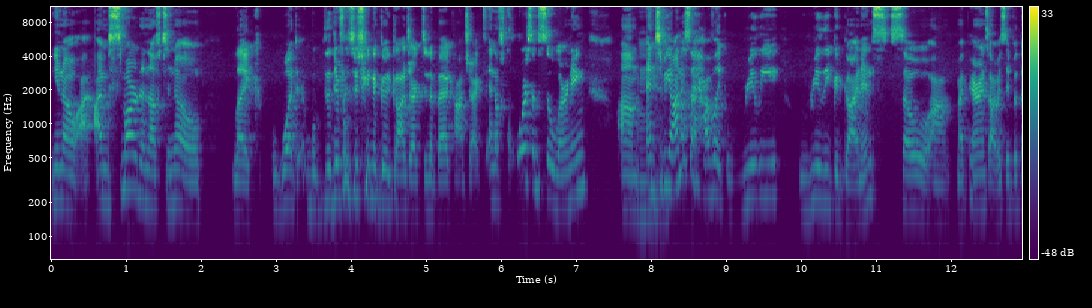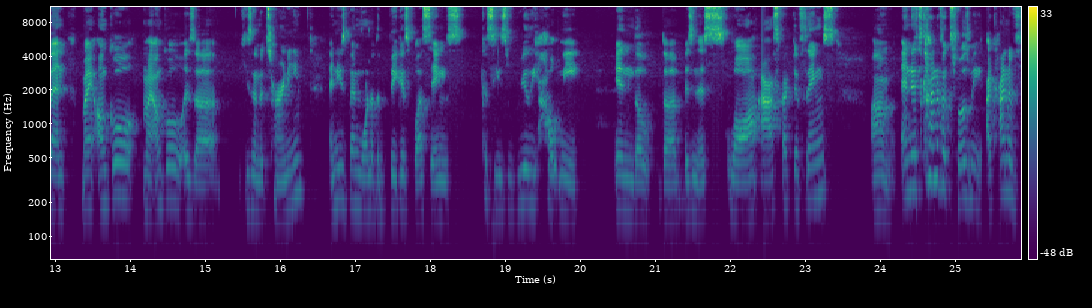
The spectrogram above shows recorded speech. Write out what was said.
you know, I, I'm smart enough to know like what the difference between a good contract and a bad contract. And of course, I'm still learning. Um, mm-hmm. And to be mm-hmm. honest, I have like really, really good guidance. So um, my parents, obviously, but then my uncle, my uncle is a he's an attorney, and he's been one of the biggest blessings because he's really helped me in the the business law aspect of things. Um, and it's kind of exposed me. I kind of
